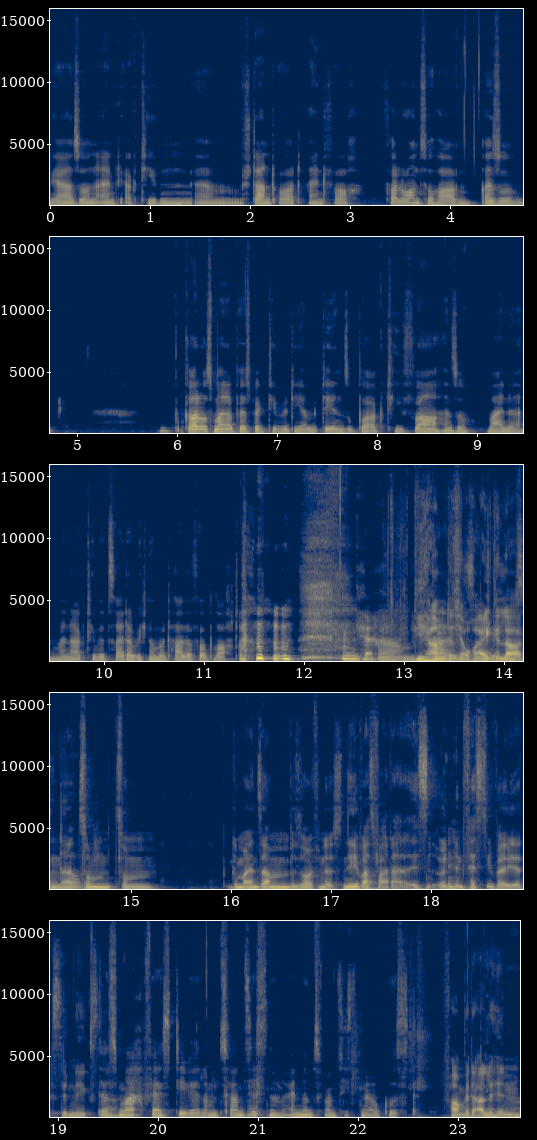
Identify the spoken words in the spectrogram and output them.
ja, so einen aktiven ähm, Standort einfach verloren zu haben. Also gerade aus meiner Perspektive, die ja mit denen super aktiv war. Also meine, meine aktive Zeit habe ich nur mit Halle verbracht. Ja. Ähm, Die haben dich auch eingeladen, ein ne? traurig. Zum, zum gemeinsamen Besäufnis. Nee, was war da? Ist ein irgendein Festival jetzt demnächst, Das ne? Mach-Festival am 20. und 21. August. Fahren wir da alle hin?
